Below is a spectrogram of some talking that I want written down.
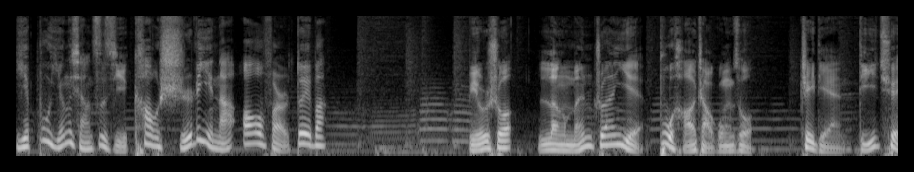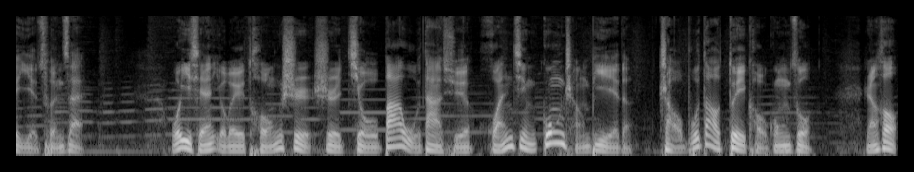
也不影响自己靠实力拿 offer，对吧？比如说，冷门专业不好找工作，这点的确也存在。我以前有位同事是985大学环境工程毕业的，找不到对口工作。然后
